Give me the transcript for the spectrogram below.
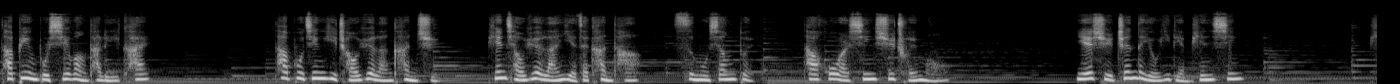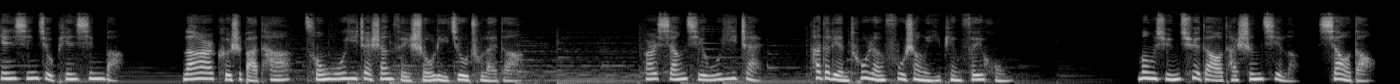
他并不希望他离开。他不经意朝月兰看去，偏巧月兰也在看他，四目相对，他忽而心虚垂眸。也许真的有一点偏心，偏心就偏心吧。兰儿可是把他从吴一寨山匪手里救出来的。而想起吴一寨，他的脸突然附上了一片绯红。孟寻却道他生气了，笑道：“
